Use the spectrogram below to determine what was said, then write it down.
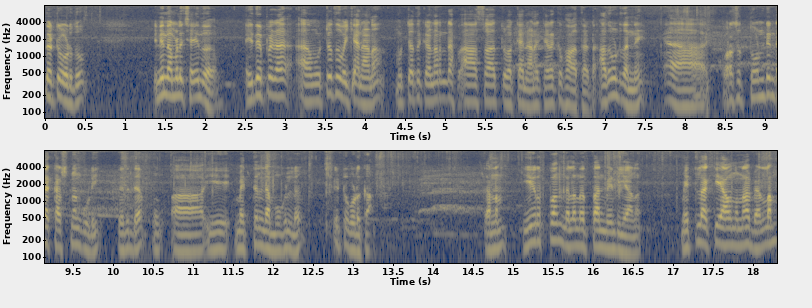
ഇതിട്ട് കൊടുത്തു. ഇനി നമ്മൾ ചെയ്യുന്നത് ഇതിപ്പോഴ മുറ്റത്ത് വയ്ക്കാനാണ്. മുറ്റത്ത് കിണറിന്റെ ആ സ്ഥലത്ത് വെക്കാനാണ് കിഴക്ക് ഭാഗത്തായിട്ട്. അതുകൊണ്ട് തന്നെ കുറച്ച് തൊണ്ടിന്റെ കഷ്ണം കൂടി ഇതിന്റെ ഈ മെറ്റലിന്റെ മുകളിൽ ഇട്ട് കൊടുക്കാം. കാരണം ഈർപ്പം നിലനിർത്താൻ വേണ്ടിയാണ്. മെറ്റലാക്കിയാവുന്ന വെള്ളം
